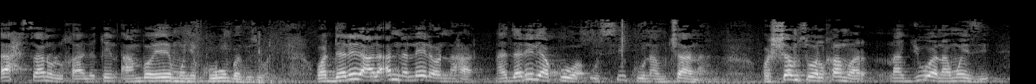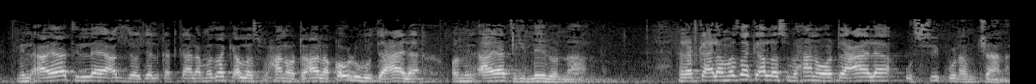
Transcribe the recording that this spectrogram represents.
ahsanul khaliqin ambaye yeye mwenye kuumba vizuri. Wa dalil ala anna al-layla wan-nahar na dalili ya kuwa usiku na mchana washamsu wal-qamar na jua na mwezi min ayati llahi azza wa jalla katika alama zake Allah subhanahu wa ta'ala qawluhu ta'ala wa min ayatihi al-layl wan-nahar na katika alama zake Allah subhanahu wa ta'ala usiku na mchana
